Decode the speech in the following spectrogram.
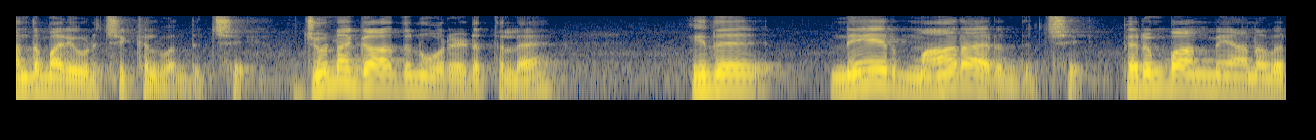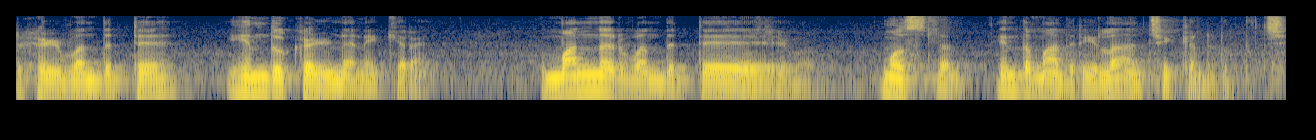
அந்த மாதிரி ஒரு சிக்கல் வந்துச்சு. ஜுனகாதுன்னு ஒரு இடத்துல இது நேர் மாறாக இருந்துச்சு. பெரும்பான்மையானவர்கள் வந்துட்டு இந்துக்கள் நினைக்கிறேன். மன்னர் வந்துட்டு முஸ்லிம். இந்த மாதிரிலாம் சிக்கல் இருந்துச்சு.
